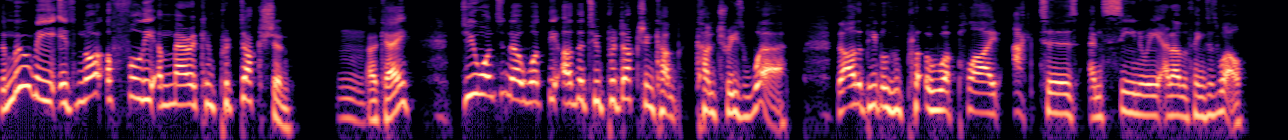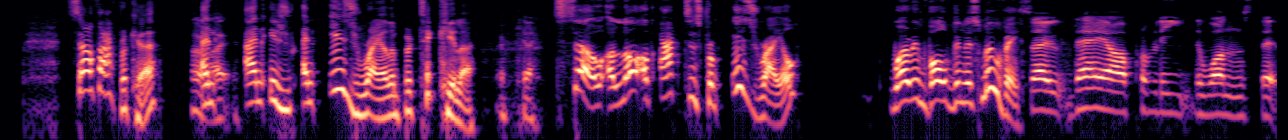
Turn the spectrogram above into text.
The movie is not a fully American production, mm. okay? Do you want to know what the other two production com- countries were? The other people who, pl- who applied actors and scenery and other things as well. South Africa All and, right. and, is- and Israel in particular. okay. So a lot of actors from Israel were involved in this movie. So they are probably the ones that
